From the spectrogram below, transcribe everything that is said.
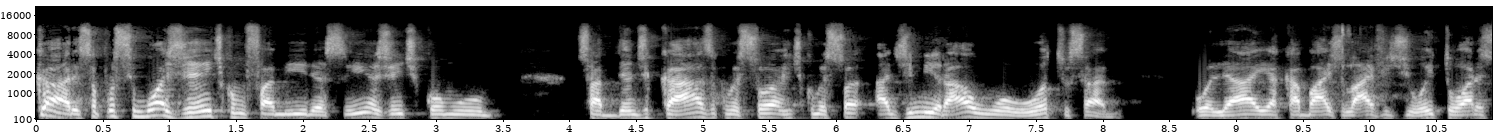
cara, isso aproximou a gente como família, assim, a gente como, sabe, dentro de casa, começou, a gente começou a admirar um ou outro, sabe? olhar e acabar as lives de oito horas,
